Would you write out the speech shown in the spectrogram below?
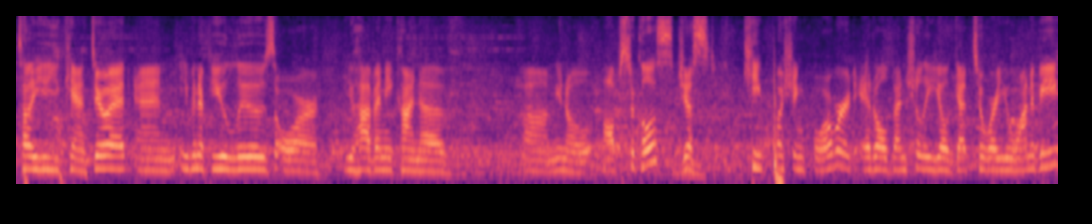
tell you you can't do it. And even if you lose or you have any kind of, um, you know, obstacles, just keep pushing forward. It'll eventually you'll get to where you want to be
